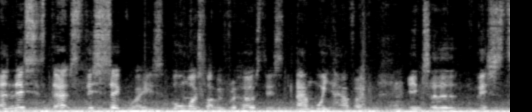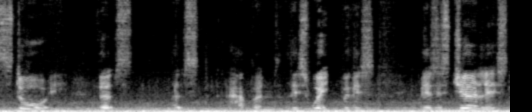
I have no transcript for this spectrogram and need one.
And this is that's this segues almost like we've rehearsed this and we haven't Mm. into the, this story that's that's happened this week with this. There's this journalist.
